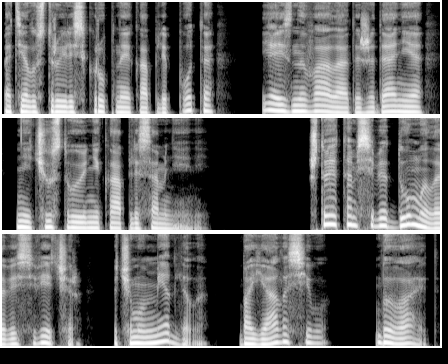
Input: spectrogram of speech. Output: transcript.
По телу струились крупные капли пота, я изнывала от ожидания, не чувствую ни капли сомнений. Что я там себе думала весь вечер? Почему медлила? Боялась его? Бывает.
